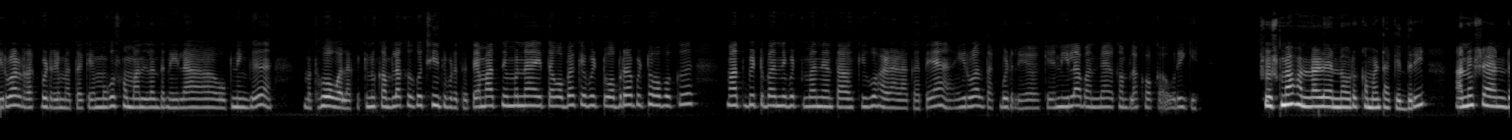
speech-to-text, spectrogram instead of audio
ಇರುವಲ್ ರಕ್ ಬಿಡ್ರಿ ಮತ್ತೆ ಮುಗಿಸ್ಕೊಂಬಂದ್ಲಂದ್ರೆ ನೀಲಾ ಓಪನಿಂಗ್ ಮತ್ತು ಹೋಗಲ್ಲಕ್ಕೆ ಇನ್ನು ಕಂಬ್ಲಕ್ಕೂ ಚೀಂತಿ ಬಿಡ್ತೈತೆ, ಮತ್ತು ನಿಮ್ಮನ್ನ ಐತೆ ಒಬ್ಬಕ್ಕೆ ಬಿಟ್ಟು ಒಬ್ಬರ ಬಿಟ್ಟು ಹೋಗ್ಬೇಕು, ಮತ್ತು ಬಿಟ್ಟು ಬಂದು ಬಿಟ್ಟು ಬಂದು ಅಂತ ಆಕಿಗೂ ಹಳಾಳಕತ್ತೆ. ಇರುವಲ್ ತಕ್ಕ ಬಿಡ್ರಿ ಓಕೆ ನೀಲ ಬಂದ್ಮೇಲೆ ಕಂಬ್ಲಕ್ಕೆ ಹೋಗ ಅವರಿಗೆ ಸುಷ್ಮಾ ಹೊನ್ನಾಳಿ ಅನ್ನೋರು ಕಮೆಂಟ್ ಹಾಕಿದ್ರಿ. ಅನುಷ ಆ್ಯಂಡ್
